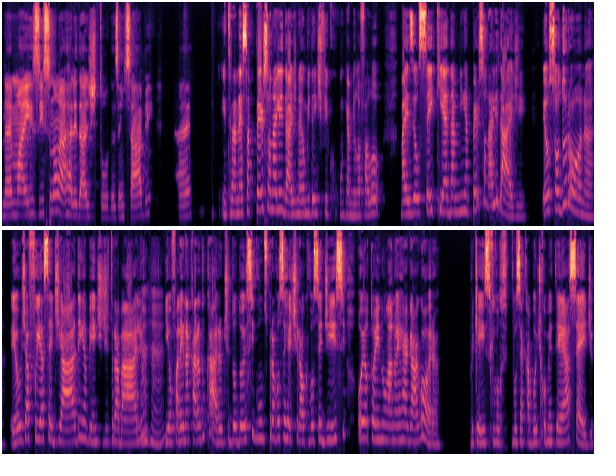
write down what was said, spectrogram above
né? Mas isso não é a realidade de todas, a gente sabe, né? Entrar nessa personalidade, né? Eu me identifico com o que a Mila falou, mas eu sei que é da minha personalidade. Eu sou durona. Eu já fui assediada em ambiente de trabalho uhum. e eu falei na cara do cara: eu te dou dois segundos para você retirar o que você disse, ou eu tô indo lá no RH agora. Porque isso que você acabou de cometer é assédio.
